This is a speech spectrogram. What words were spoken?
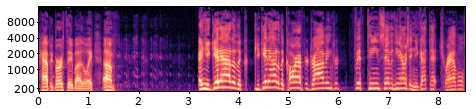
Happy birthday, by the way. Um, and you get out of the you get out of the car after driving for 15, 17 hours, and you got that travel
